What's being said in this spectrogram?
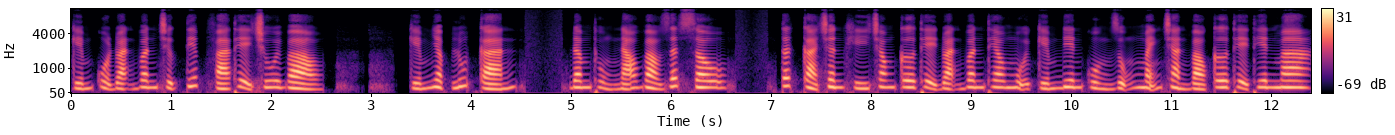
Kiếm của đoạn vân trực tiếp phá thể chui vào. Kiếm nhập lút cán. Đâm thủng não vào rất sâu. Tất cả chân khí trong cơ thể đoạn vân theo mũi kiếm điên cuồng dũng mãnh tràn vào cơ thể thiên ma.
